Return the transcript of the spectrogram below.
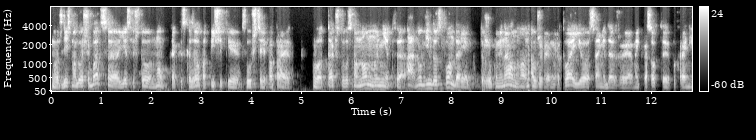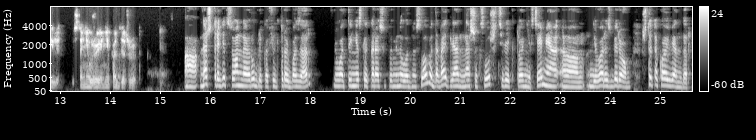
Вот здесь могу ошибаться, если что, ну, как ты сказал, подписчики, слушатели поправят. Вот, так что в основном, ну, нет. А, ну, Windows Phone, да, я тоже упоминал, но она уже мертва, ее сами даже Microsoft похоронили, то есть они уже ее не поддерживают. А, наша традиционная рубрика «Фильтруй базар». Вот, ты несколько раз упомянул одно слово. Давай для наших слушателей, кто не в теме, э, его разберем. Что такое вендор?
